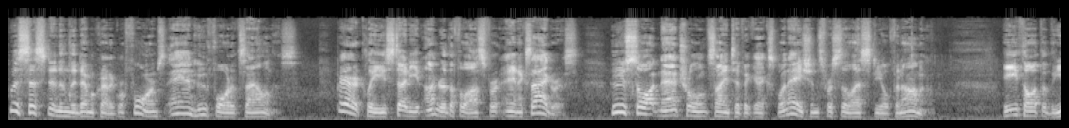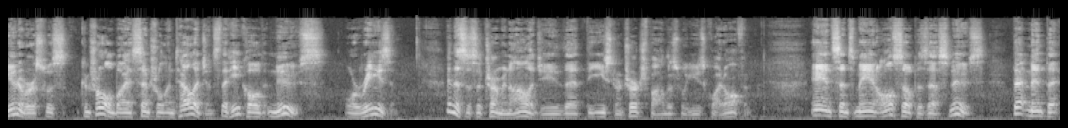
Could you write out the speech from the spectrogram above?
who assisted in the democratic reforms and who fought at Salamis. Pericles studied under the philosopher Anaxagoras, who sought natural and scientific explanations for celestial phenomena. He thought that the universe was controlled by a central intelligence that he called nous, or reason. And this is a terminology that the Eastern Church Fathers will use quite often. And since man also possessed nous, that meant that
